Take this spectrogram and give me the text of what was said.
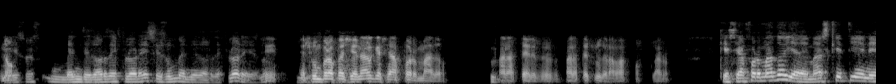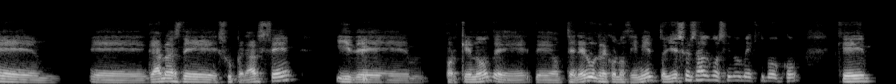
No. Eso es un vendedor de flores, es un vendedor de flores, ¿no? Sí. Es un profesional que se ha formado para hacer, para hacer su trabajo, claro. Que se ha formado y además que tiene eh, ganas de superarse y de, ¿por qué no?, de, de obtener un reconocimiento. Y eso es algo, si no me equivoco, que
